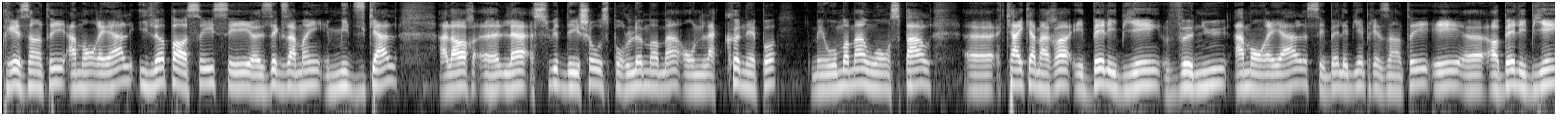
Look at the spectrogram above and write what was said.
présenté à Montréal. Il a passé ses examens médicaux. Alors, la suite des choses, pour le moment, on ne la connaît pas, mais au moment où on se parle, euh, Kai Kamara est bel et bien venu à Montréal, s'est bel et bien présenté et euh, a bel et bien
